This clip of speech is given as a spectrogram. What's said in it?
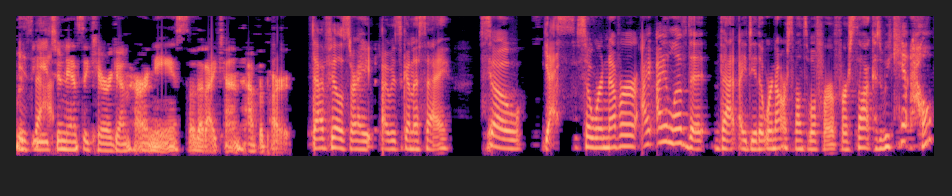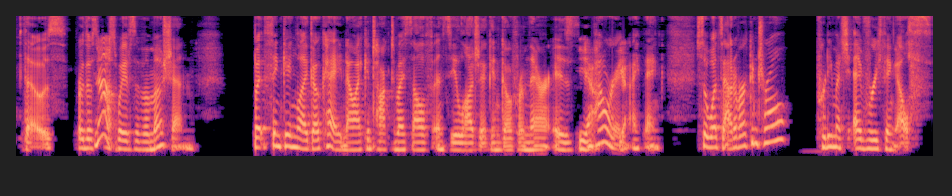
Would is be that. to Nancy Kerrigan her knee so that I can have the part. That feels right. I was going to say. So yes. So we're never, I, I love that, that idea that we're not responsible for our first thought because we can't help those or those No. first waves of emotion. But thinking like, okay, now I can talk to myself and see logic and go from there is Yeah. empowering, Yeah. I think. So what's out of our control? Pretty much everything else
